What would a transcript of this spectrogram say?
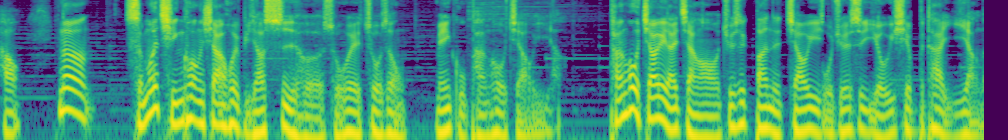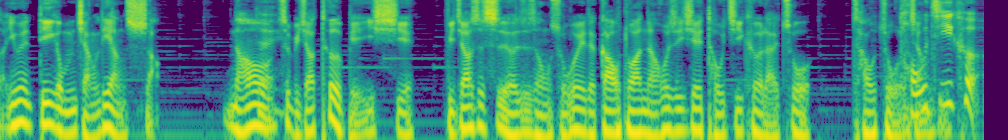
好，那什么情况下会比较适合所谓做这种美股盘后交易？哈，盘后交易来讲哦，就是一般的交易，我觉得是有一些不太一样的。因为第一个我们讲量少，然后是比较特别一些，比较是适合这种所谓的高端啊，或是一些投机客来做。操作的投机客，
